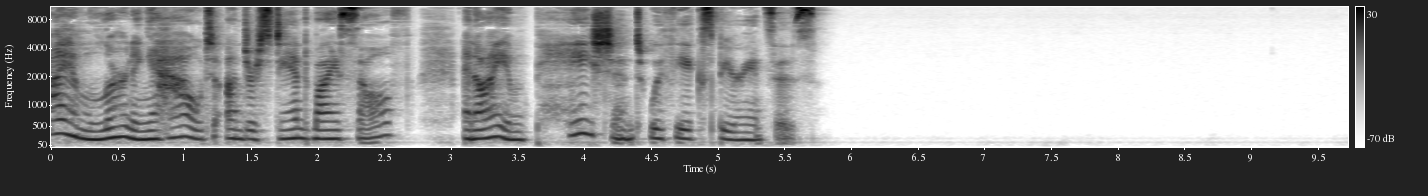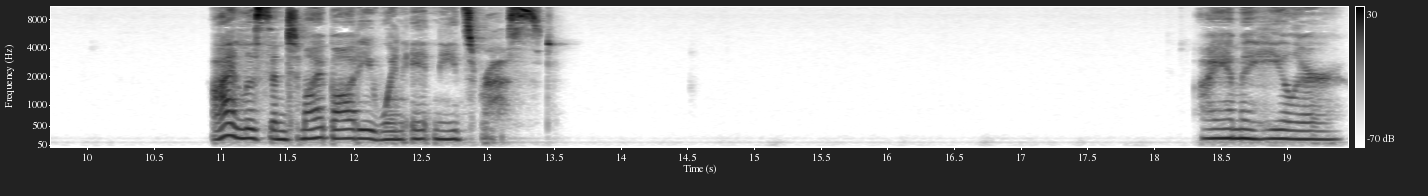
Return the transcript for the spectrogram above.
I am learning how to understand myself and I am patient with the experiences. I listen to my body when it needs rest. I am a healer.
